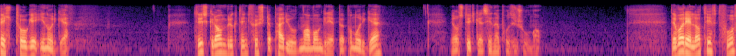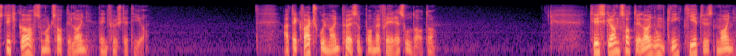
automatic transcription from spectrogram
Felttoget i Norge. Tyskerne brukte den første perioden av angrepet på Norge ved å styrke sine posisjoner. Det var relativt få styrker som ble satt i land den første tida. Etter hvert skulle man pøse på med flere soldater. Tyskerne satte i land omkring 10 000 mann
